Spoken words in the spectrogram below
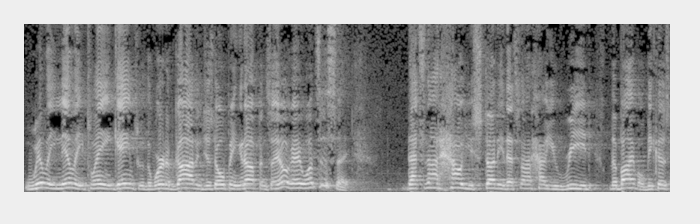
willy nilly playing games with the Word of God and just opening it up and say, okay, what's this say? That's not how you study, that's not how you read the Bible. Because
